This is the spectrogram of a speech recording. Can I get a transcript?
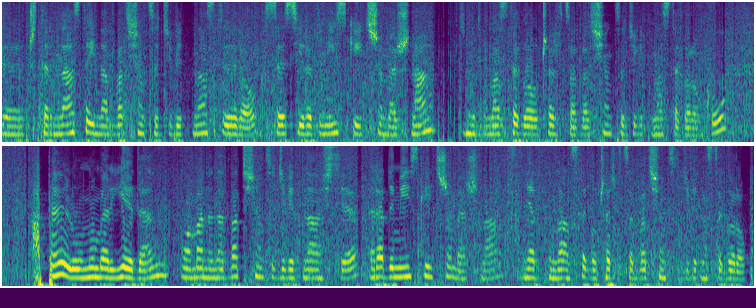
e, 14 na 2019 rok sesji Rady Miejskiej Trzemeszna w dniu 12 czerwca 2019 roku apelu numer 1 łamane na 2019 Rady Miejskiej Trzemeszna z dnia 12 czerwca 2019 roku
